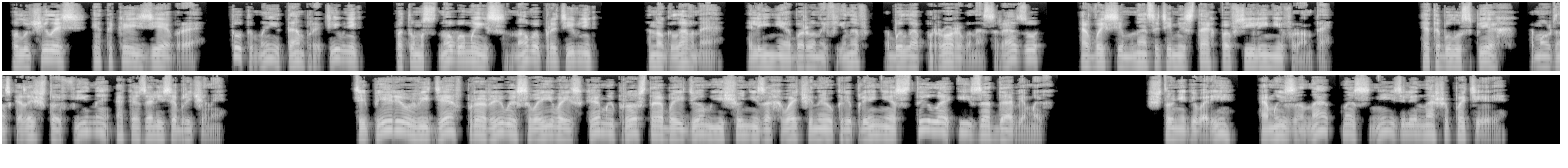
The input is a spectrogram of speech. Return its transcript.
Получилась этакая зебра. Тут мы, там противник, потом снова мы и снова противник. Но главное, линия обороны финнов была прорвана сразу в 18 местах по всей линии фронта. Это был успех, можно сказать, что финны оказались обречены. Теперь, уведя в прорывы свои войска, мы просто обойдем еще не захваченные укрепления с тыла и задавим их. Что ни говори, а мы знатно снизили наши потери.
